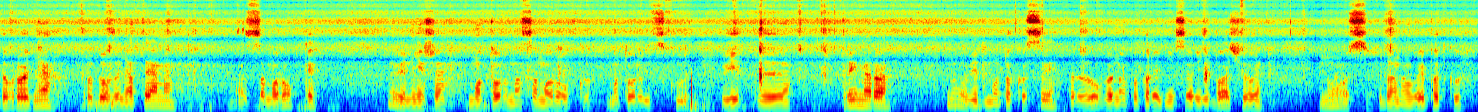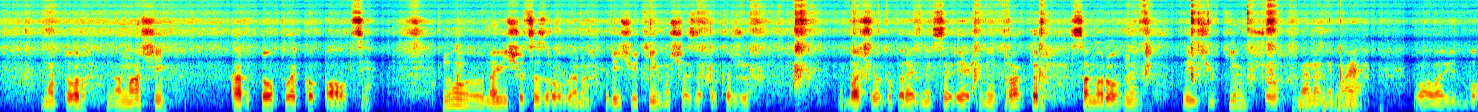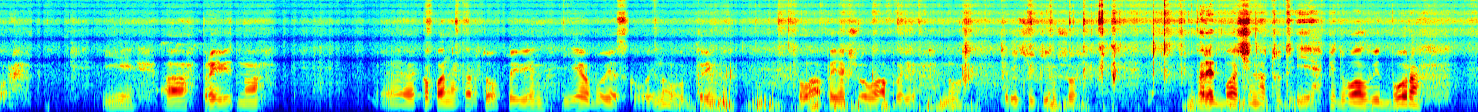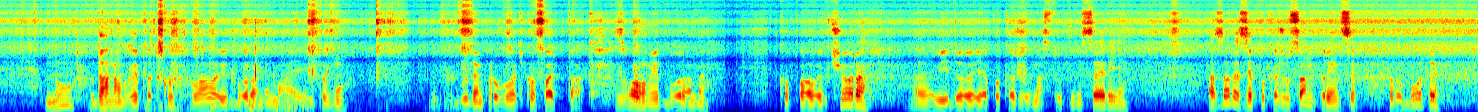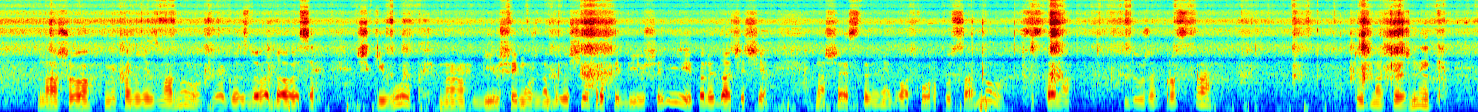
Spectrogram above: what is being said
Доброго дня, продовження теми з саморобки. Ну, вірніше, мотор на саморобку. Мотор від, від е, тримера, ну, від мотокоси, перероблено в попередній серії бачили. Ну, ось в даному випадку мотор на нашій картоплекопалці. Ну, навіщо це зроблено? Річ у тім, ось зараз я покажу. Бачили в попередніх серіях мій трактор саморобний. Річ у тім, що в мене немає вала відбору. І, а привід на е, копання картоплі він є обов'язковий. Ну, крім лапи, якщо лапою. Ну, річ у тім, що передбачено тут і підвал відбора. Ну, в даному випадку вала відбора немає і тому будемо пробувати копати так. З валом відбора ми копали вчора. Е, Відео я покажу в наступній серії. А зараз я покажу сам принцип роботи нашого механізму. Ну, як ви здогадалися, шківок на більший, можна було ще трохи більше, і передача ще на шестерні, два корпуса. Ну, система дуже проста. Тут натяжник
